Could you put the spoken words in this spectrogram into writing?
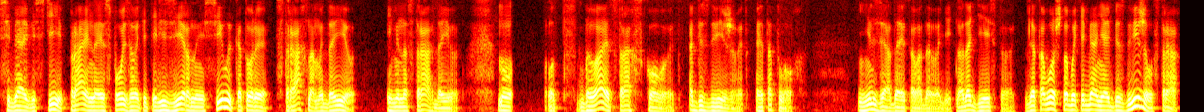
себя вести, правильно использовать эти резервные силы, которые страх нам и дает. Именно страх дает. Но вот бывает страх сковывает, обездвиживает. Это плохо. Нельзя до этого доводить, надо действовать. Для того, чтобы тебя не обездвижил страх,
